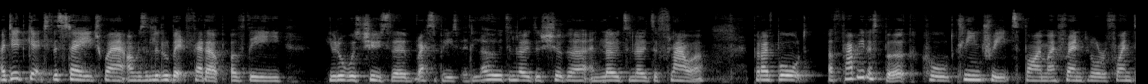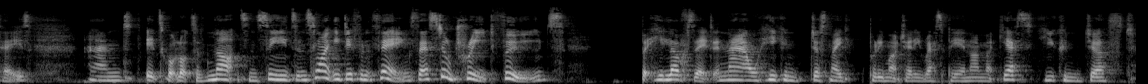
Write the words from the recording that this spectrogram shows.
I did get to the stage where I was a little bit fed up of the, he would always choose the recipes with loads and loads of sugar and loads and loads of flour. But I've bought a fabulous book called Clean Treats by my friend Laura Fuentes. And it's got lots of nuts and seeds and slightly different things. They're still treat foods, but he loves it. And now he can just make pretty much any recipe. And I'm like, yes, you can just,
